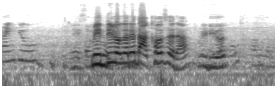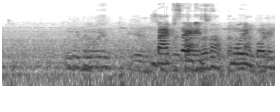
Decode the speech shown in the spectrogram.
थँक्यू मेहंदी वगैरे दाखव जरा video back side is more important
